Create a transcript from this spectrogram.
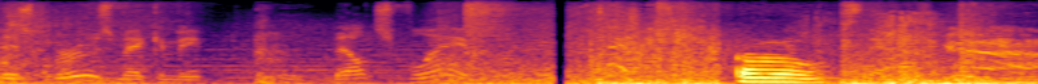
This brew's making me belch flame. oh, Enemy hero kill.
